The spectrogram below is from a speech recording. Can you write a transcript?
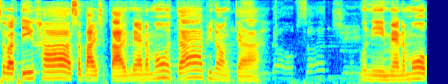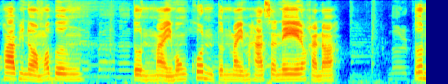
สวัสดีค่ะ สบายสไตล์แม่นโมจ้าพี่น้องจ้ามือนี้แม่นโมพาพี่น้องมาเบิงต้นใหม่มงคลต้นใหม่มหาเสน่ห์เนาะค่ะเนาะต้น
